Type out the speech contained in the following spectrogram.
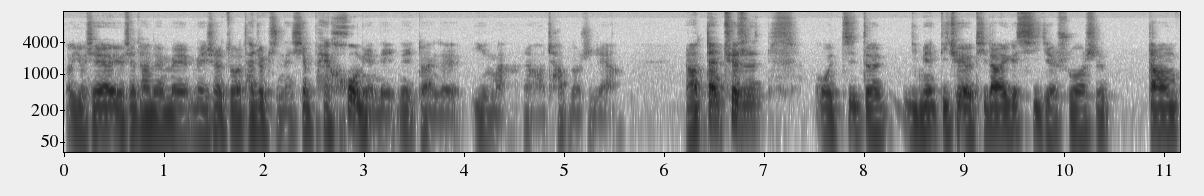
呃有些有些团队没没事做，他就只能先配后面那那段的音嘛，然后差不多是这样，然后但确实我记得里面的确有提到一个细节，说是当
